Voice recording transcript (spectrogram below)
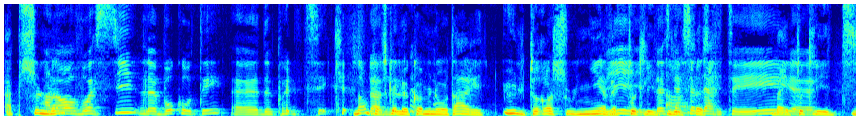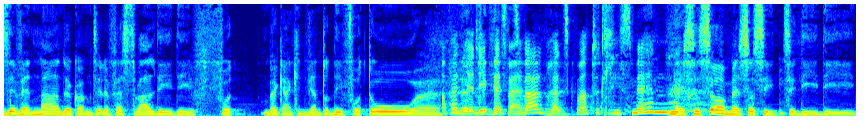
Absolument. Alors voici le beau côté euh, de politique. Non, parce que le communautaire est ultra souligné avec Oui, toutes les, les solidarité, ben, euh, tous les petits événements de comme tu sais, le festival des des foot ben, quand ils deviennent tous des photos euh, En fait, il y a des des festivals pratiquement toutes les semaines. mais c'est ça mais ça c'est c'est des, des,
